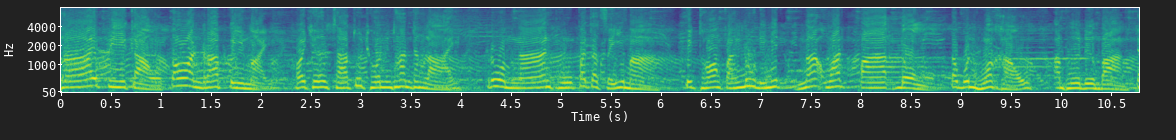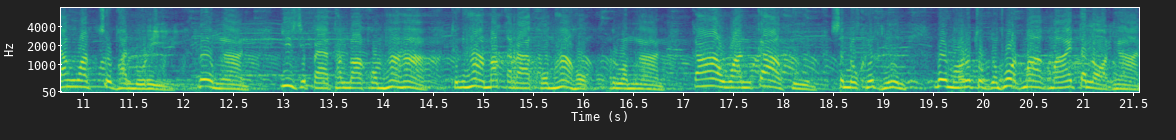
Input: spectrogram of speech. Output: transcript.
ท้ายปีเก่าต้อนรับปีใหม่ ขอเชิญสาธุชนท่านทั้งหลาย ร่วมงานผูกพัตสีมา ปิดทองฝังลูกนิมิตณวัดปากดงตำบลหัวเขา อำเภอเดิมบาง จังหวัดสุพรรณบุรี เริ่มงาน 28 ธันวาคม 55 ถึง 5 มกราคม 56 รวมงาน 9 วัน 9 คืน สนุกคลึกคลื้นด้วยมหรสพสมโพธมากมายตลอดงาน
